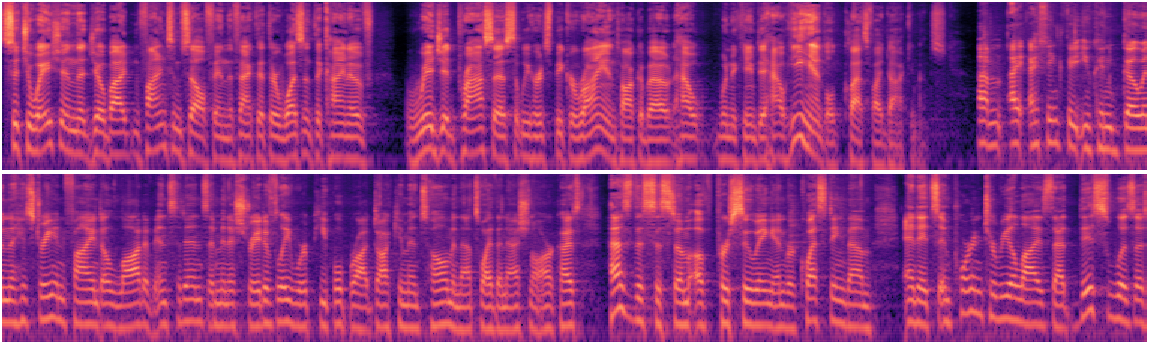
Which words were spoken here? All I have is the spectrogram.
situation that Joe Biden finds himself in, the fact that there wasn't the kind of rigid process that we heard Speaker Ryan talk about how when it came to how he handled classified documents. Um, I, I, think that you can go in the history and find a lot of incidents administratively where people brought documents home, and that's why the National Archives has this system of pursuing and requesting them. And it's important to realize that this was an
